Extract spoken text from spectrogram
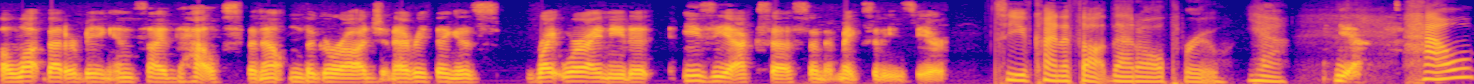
a lot better being inside the house than out in the garage, and everything is right where I need it, easy access, and it makes it easier. So you've kind of thought that all through. Yeah. Yeah. How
